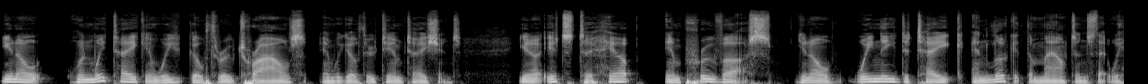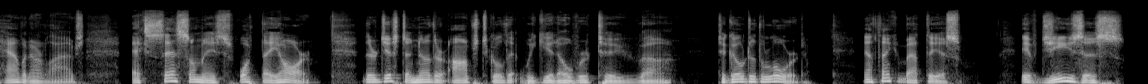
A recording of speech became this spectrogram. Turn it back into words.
you know, when we take and we go through trials and we go through temptations, you know, it's to help improve us. You know, we need to take and look at the mountains that we have in our lives, assess them as what they are. They're just another obstacle that we get over to uh, to go to the Lord. Now, think about this: if Jesus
